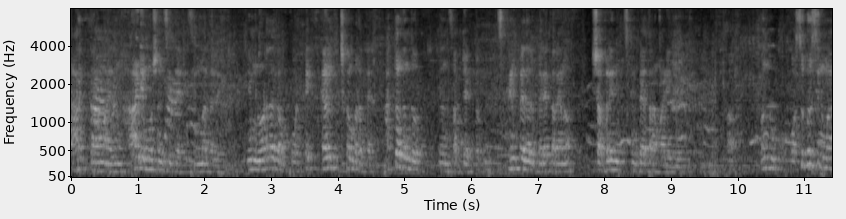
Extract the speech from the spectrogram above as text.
ಡಾರ್ಕ್ ಡ್ರಾಮಾ ಇದೊಂದು ಹಾರ್ಡ್ ಎಮೋಷನ್ಸ್ ಇದೆ ಈ ಸಿನಿಮಾದಲ್ಲಿ. ನಿಮ್ಗೆ ನೋಡಿದಾಗ ಹೊಟ್ಟೆ ಕಣ್ಣು ಹಿಚ್ಕೊಂಬರುತ್ತೆ ಅಂಥದ್ದೊಂದು ಇದೊಂದು ಸಬ್ಜೆಕ್ಟ್ ಸ್ಕ್ರೀನ್ ಪ್ಲೇದಲ್ಲಿ ಬೇರೆ ಥರ ಏನೋ ಶಫಲಿಂಗ್ ಸ್ಕ್ರೀನ್ ಪ್ಲೇ ಥರ ಮಾಡಿದ್ವಿ. ಒಂದು ಹೊಸಬ್ರು ಸಿನಿಮಾ,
